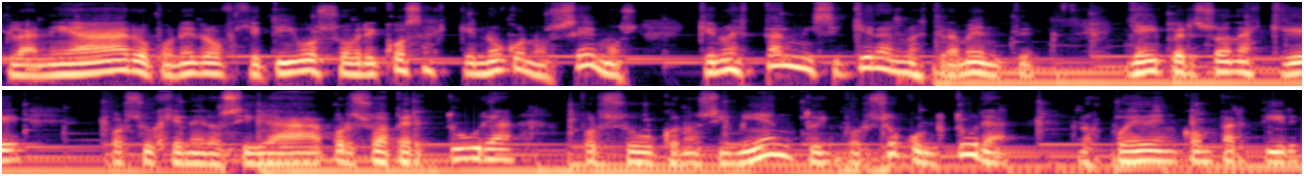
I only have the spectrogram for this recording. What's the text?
planear o poner objetivos sobre cosas que no conocemos, que no están ni siquiera en nuestra mente. Y hay personas que por su generosidad, por su apertura, por su conocimiento y por su cultura, nos pueden compartir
